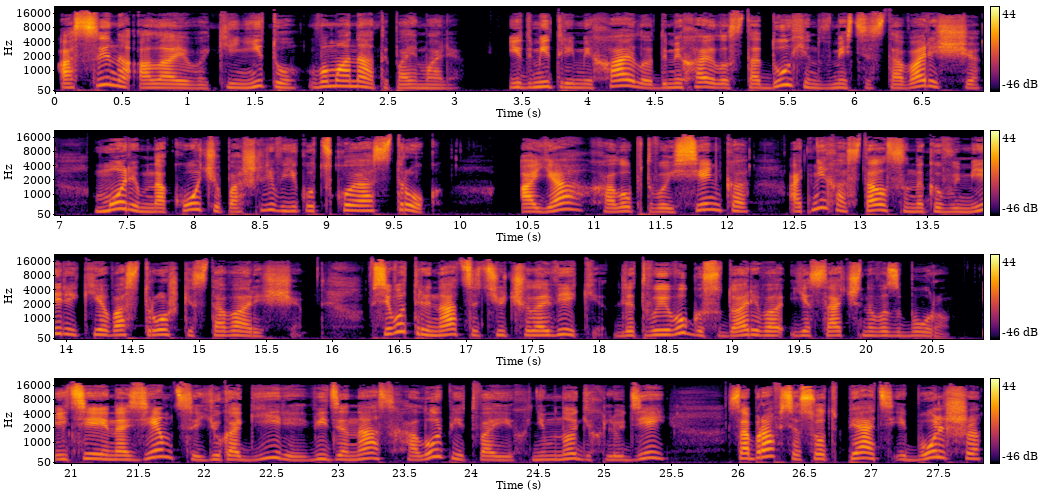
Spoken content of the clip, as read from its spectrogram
а сына Алаева, Киниту, в Аманаты поймали. И Дмитрий Михайло да Михайло Стадухин вместе с товарища морем на Кочу пошли в Якутской острог, а я, холоп твой Сенька, от них остался на Ковыме в Острожке с товарища. Всего тринадцатью человеки для твоего государева ясачного сбора. И те иноземцы, юкагири, видя нас, холопий твоих, немногих людей, собрався сот пять и больше,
